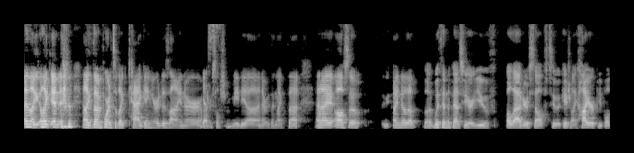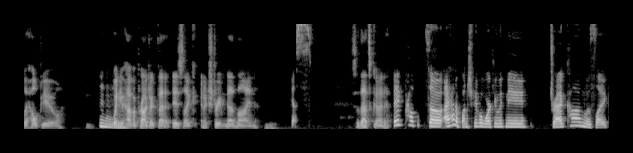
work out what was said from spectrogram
and like like and, and like the importance of like tagging your designer on your social media and everything like that. And I also I know that uh, within the past year you've allowed yourself to occasionally hire people to help you Mhm. when you have a project that is like an extreme deadline. Yes. So that's good. big problem. So I had a bunch of people working with me. DragCon was like,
